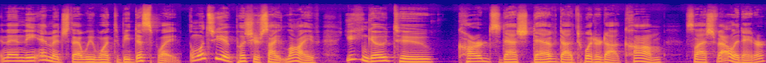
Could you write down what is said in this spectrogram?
and then the image that we want to be displayed. And once you have pushed your site live, you can go to cards-dev.twitter.com slash validator,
